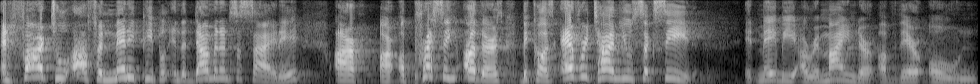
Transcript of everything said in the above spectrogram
And far too often, many people in the dominant society are, are oppressing others because every time you succeed, it may be a reminder of their own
